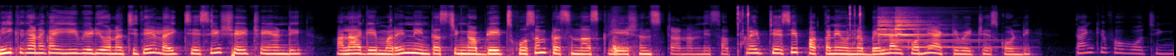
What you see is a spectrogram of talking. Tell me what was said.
మీకు కనుక ఈ వీడియో నచ్చితే లైక్ చేసి షేర్ చేయండి. అలాగే మరిన్ని ఇంట్రెస్టింగ్ అప్డేట్స్ కోసం ప్రసన్నాస్ క్రియేషన్స్ ఛానల్ని సబ్స్క్రైబ్ చేసి పక్కనే ఉన్న బెల్ ఐకాన్ని యాక్టివేట్ చేసుకోండి. Thank you for watching.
